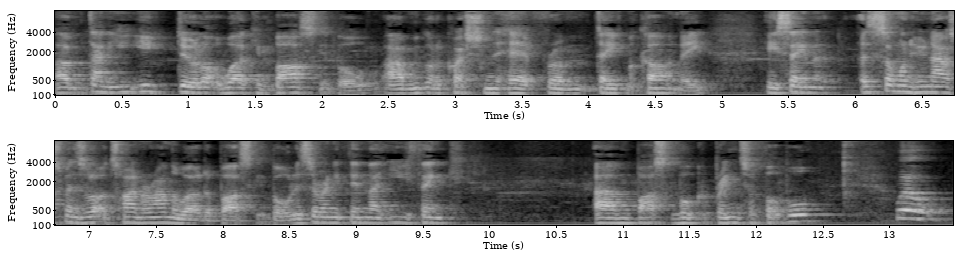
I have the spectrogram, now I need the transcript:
Um, Danny, you, you, do a lot of work in basketball. Um, we've got a question here from Dave McCartney. He's saying, as someone who now spends a lot of time around the world of basketball, is there anything that you think um, basketball could bring to football? Well,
